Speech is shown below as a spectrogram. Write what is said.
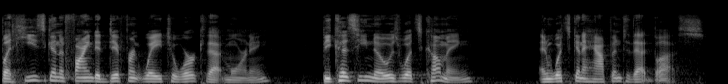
but he's going to find a different way to work that morning because he knows what's coming and what's going to happen to that bus.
